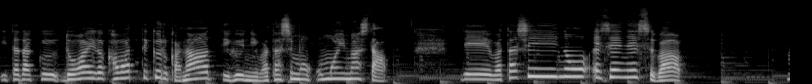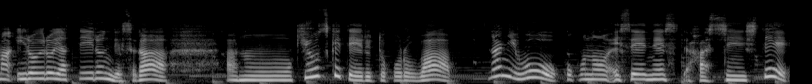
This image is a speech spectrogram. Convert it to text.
いただく度合いが変わってくるかなっていうふうに私も思いました。で私の SNS はまあいろいろやっているんですがあの気をつけているところは何をここの SNS で発信して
